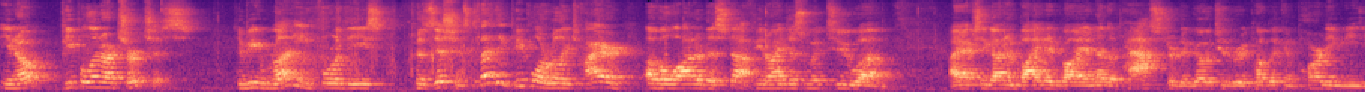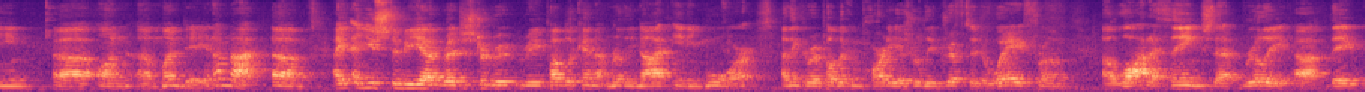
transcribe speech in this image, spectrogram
you know, people in our churches to be running for these positions because I think people are really tired of a lot of this stuff. You know, I just went to. Um, I actually got invited by another pastor to go to the Republican Party meeting uh, on uh, Monday. And I'm not, um, I, I, used to be a registered re- Republican. I'm really not anymore. I think the Republican Party has really drifted away from a lot of things that really uh, they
